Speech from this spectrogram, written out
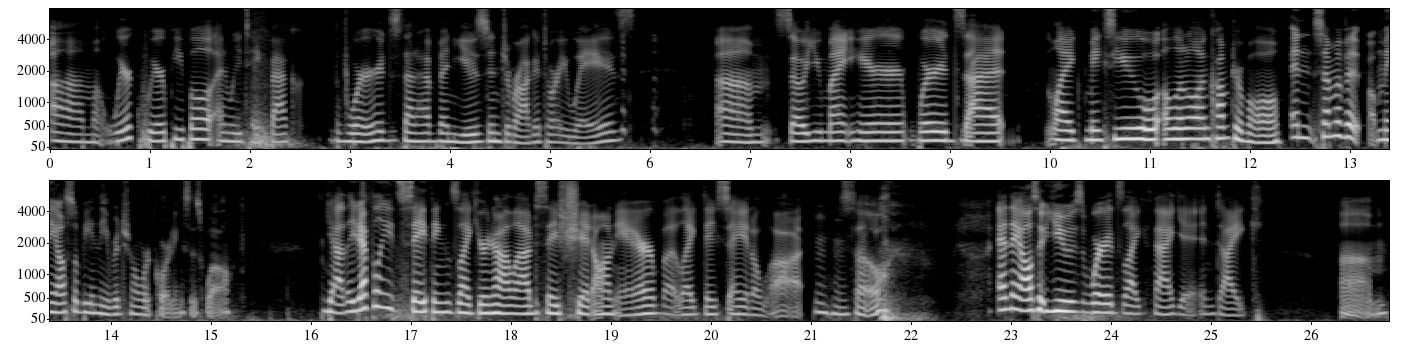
Um we're queer people and we take back words that have been used in derogatory ways. um so you might hear words that like makes you a little uncomfortable. and some of it may also be in the original recordings as well Yeah, they definitely say things like you're not allowed to say shit on air, but like they say it a lot. mm-hmm. So, and they also use words like faggot and dyke, um,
